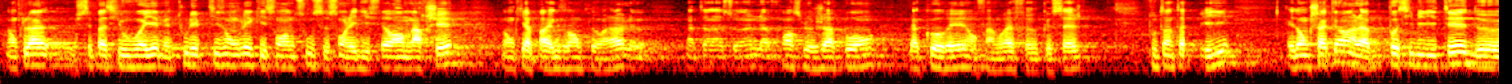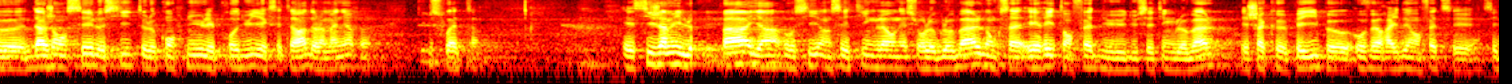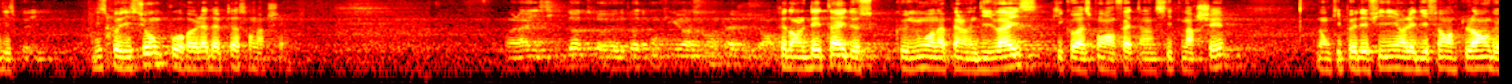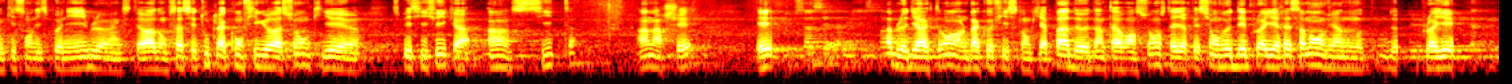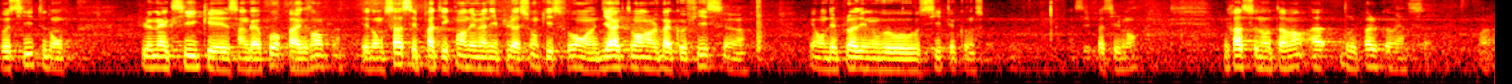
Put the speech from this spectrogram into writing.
Donc là, je ne sais pas si vous voyez, mais tous les petits onglets qui sont en dessous, ce sont les différents marchés. Donc il y a par exemple l'international, la France, le Japon, la Corée, enfin bref, euh, que sais-je, tout un tas de pays. Et donc chacun a la possibilité d'agencer le site, le contenu, les produits, etc. de la manière qu'il souhaite. Et si jamais il ne le fait pas, il y a aussi un setting, là on est sur le global, donc ça hérite en fait du, setting global, et chaque pays peut overrider en fait ses, dispositions pour euh, l'adapter à son marché. Voilà, ici d'autres configurations. Donc là, je suis rentré dans le détail de ce que nous on appelle un device, qui correspond en fait à un site marché. Donc il peut définir les différentes langues qui sont disponibles, etc. Donc ça c'est toute la configuration qui est euh, spécifique à un site un marché, et tout ça, c'est administrable directement dans le back-office. Donc, il n'y a pas d'intervention. C'est-à-dire que si on veut déployer, récemment, on vient de, déployer vos sites, donc le Mexique et Singapour, par exemple. Et donc, ça, c'est pratiquement des manipulations qui se font euh, directement dans le back-office. Euh, et on déploie des nouveaux sites comme ça, assez facilement. Grâce notamment à Drupal Commerce. Voilà.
